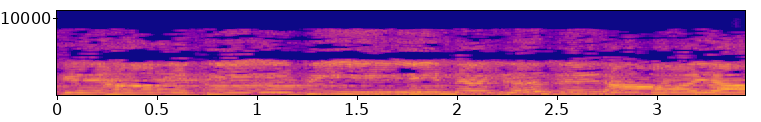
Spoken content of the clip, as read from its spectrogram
کے ہادی بھی نہ گھبرایا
